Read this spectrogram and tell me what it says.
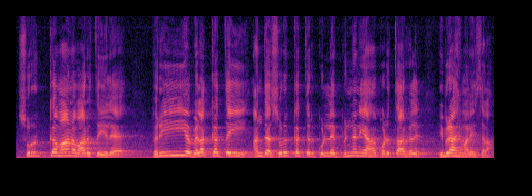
சுருக்கமான வார்த்தையில் பெரிய விளக்கத்தை அந்த சுருக்கத்திற்குள்ளே பின்னணியாக கொடுத்தார்கள் இப்ராஹிம் அலிஸ்லாம்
